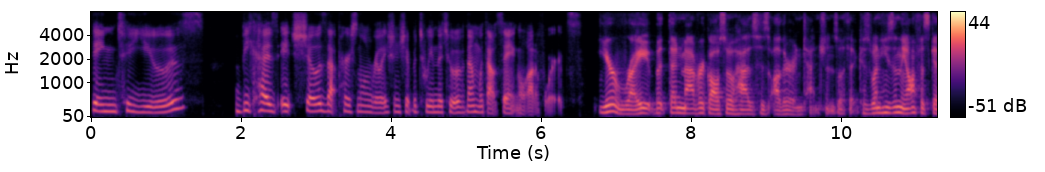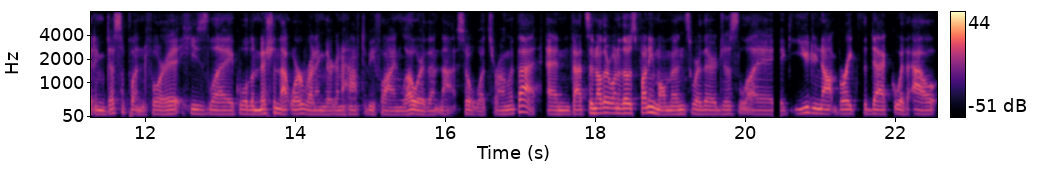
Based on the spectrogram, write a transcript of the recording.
thing to use because it shows that personal relationship between the two of them without saying a lot of words. You're right, but then Maverick also has his other intentions with it because when he's in the office getting disciplined for it, he's like, "Well, the mission that we're running, they're going to have to be flying lower than that. So what's wrong with that?" And that's another one of those funny moments where they're just like, "You do not break the deck without."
